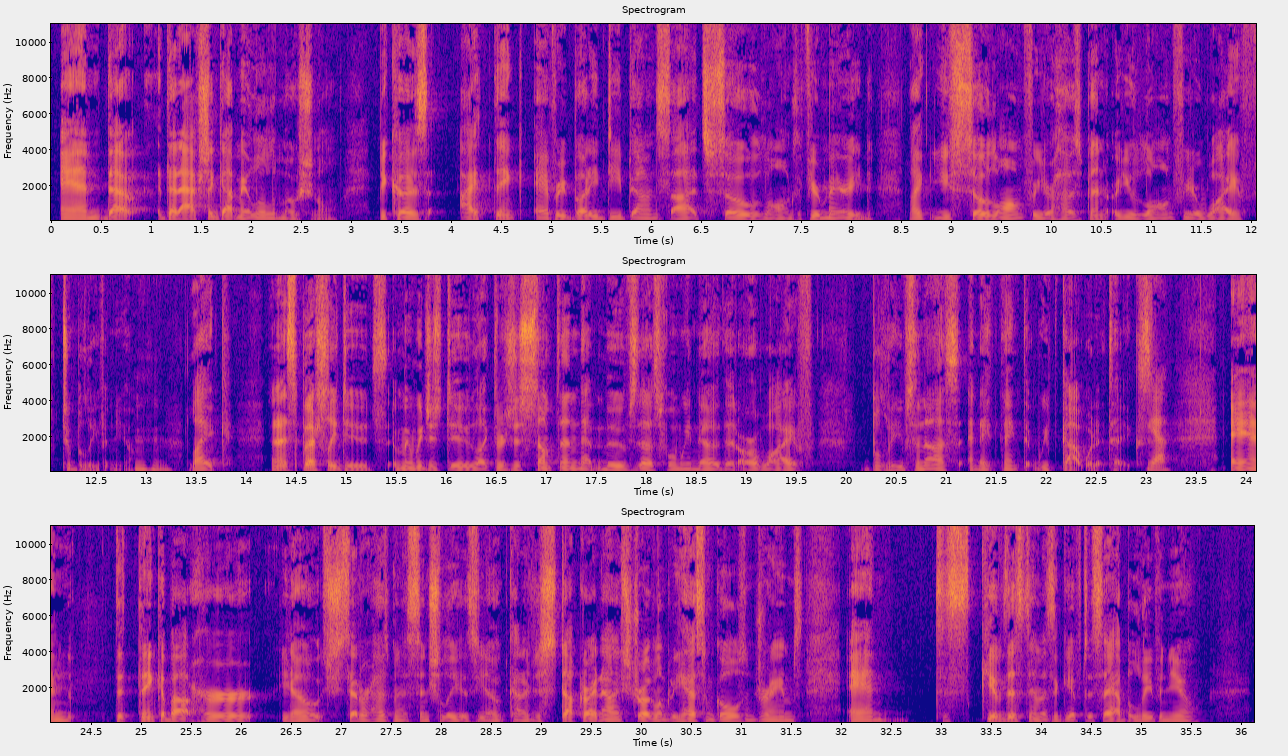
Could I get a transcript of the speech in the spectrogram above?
and that that actually got me a little emotional because I think everybody deep down inside so longs. If you're married, like you so long for your husband or you long for your wife to believe in you, like. And especially dudes. I mean, we just do. Like, there's just something that moves us when we know that our wife believes in us and they think that we've got what it takes. Yeah. And to think about her, you know, she said her husband essentially is, you know, kind of just stuck right now. He's struggling, but he has some goals and dreams. And to give this to him as a gift to say, I believe in you.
